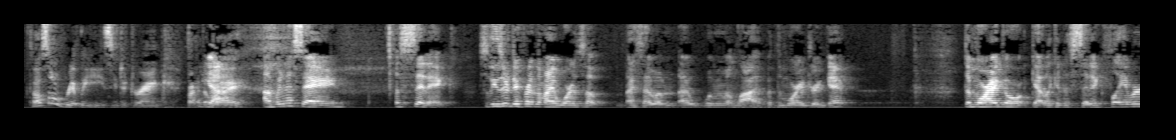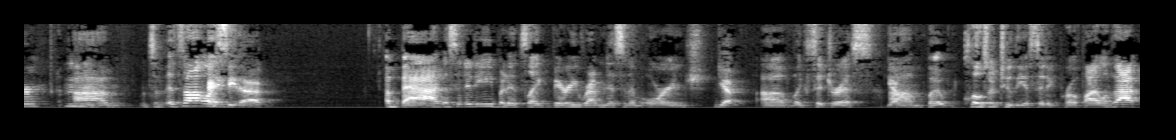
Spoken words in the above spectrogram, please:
It's also really easy to drink, by the yeah. way. I'm gonna say acidic. So these are different than my words that I said when I, when we went live. But the more I drink it, the more I go get like an acidic flavor. Um, it's, it's not like Mm-hmm. I see that. A bad acidity, but it's like very reminiscent of orange, Yep. of like citrus, Yeah. um, but closer to the acidic profile of that.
